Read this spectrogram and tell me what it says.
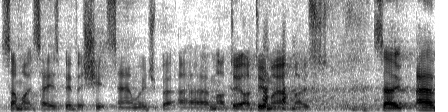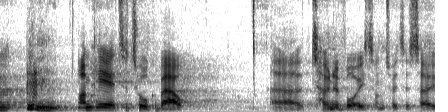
Some might say it's a bit of a shit sandwich, but um, I'll, do, I'll do my utmost. So, um, I'm here to talk about uh, tone of voice on Twitter. So,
